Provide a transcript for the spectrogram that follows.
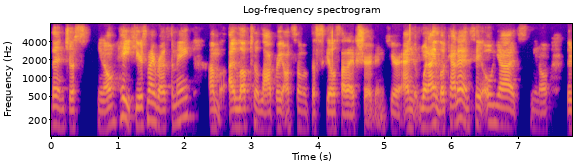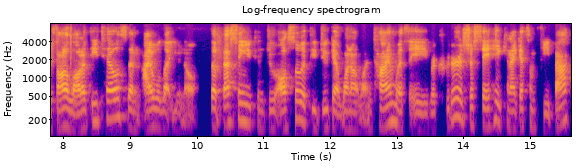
then just, you know, hey, here's my resume. Um, I love to elaborate on some of the skills that I've shared in here. And when I look at it and say, oh yeah, it's, you know, there's not a lot of details, then I will let you know the best thing you can do also if you do get one-on-one time with a recruiter is just say hey can i get some feedback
